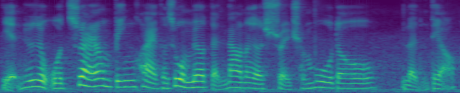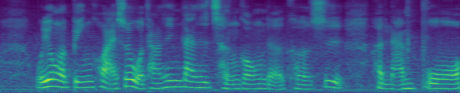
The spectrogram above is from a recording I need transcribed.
点，就是我虽然用冰块，可是我没有等到那个水全部都。冷掉，我用了冰块，所以我溏心蛋是成功的，可是很难剥，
